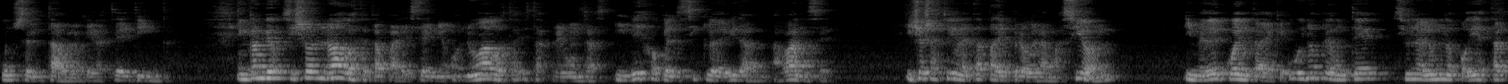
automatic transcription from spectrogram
Un centavo lo que gasté de tinta. En cambio, si yo no hago esta etapa de diseño o no hago estas, preguntas y dejo que el ciclo de vida avance y yo ya estoy en la etapa de programación, y me doy cuenta de que, uy, no pregunté si un alumno podía estar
